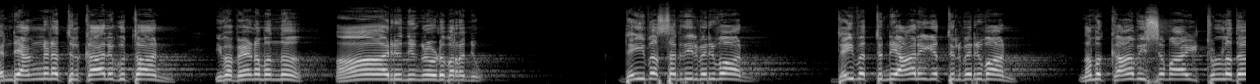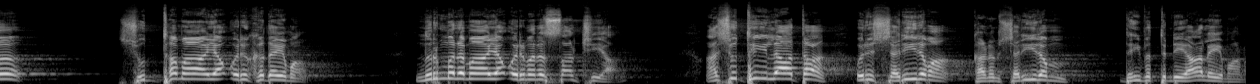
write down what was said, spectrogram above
എന്റെ അങ്കണത്തിൽ കാലുകുത്താൻ ഇവ വേണമെന്ന് ആരും നിങ്ങളോട് പറഞ്ഞു. ദൈവസന്നിധിയിൽ വരുവാൻ ദൈവത്തിന്റെ ആലയത്തിൽ വരുവാൻ നമുക്കാവശ്യമായിട്ടുള്ളത് ശുദ്ധമായ ഒരു ഹൃദയമാണ്. നിർമ്മലമായ ഒരു മനസ്സാക്ഷിയാണ് അശുദ്ധിയില്ലാത്ത ഒരു ശരീരമാണ് കാരണം ശരീരം ദൈവത്തിന്റെ ആലയമാണ്.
